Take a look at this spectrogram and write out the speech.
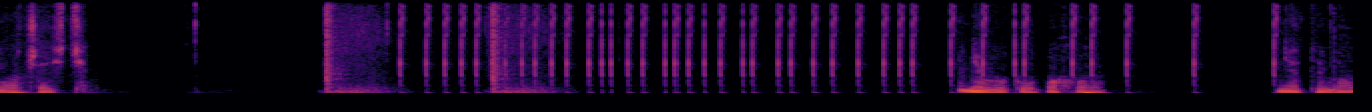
26. Не выпал, походу. Нет, не дал.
